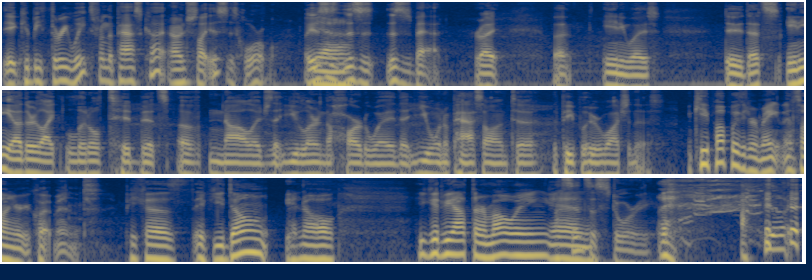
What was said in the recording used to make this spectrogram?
it could be three weeks from the past cut. I'm just like, this is horrible. Like, this Yeah. is this is this is bad, right? But anyways, dude, that's any other like little tidbits of knowledge that you learned the hard way that you want to pass on to the people who are watching this. keep up with your maintenance on your equipment because if you don't, you know, you could be out there mowing and I sense a story. I feel like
